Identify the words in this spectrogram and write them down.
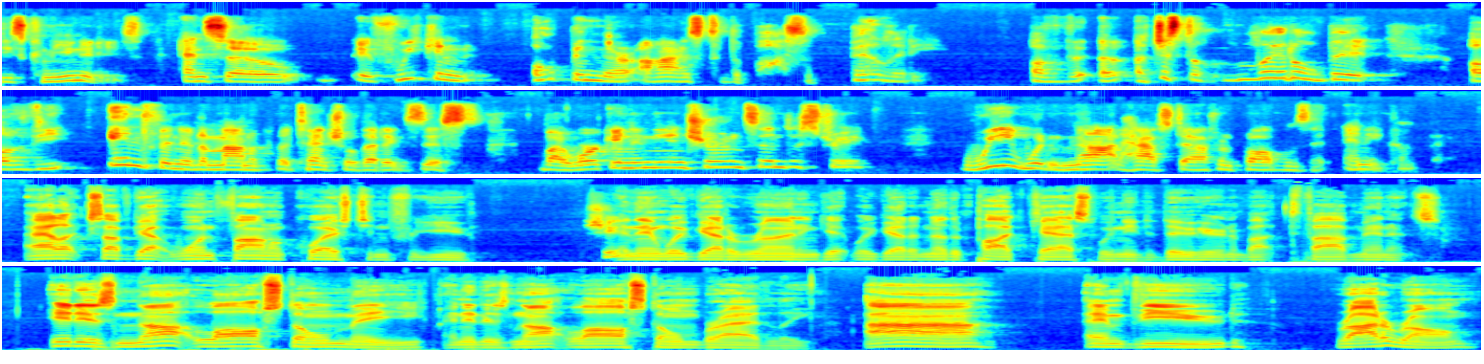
these communities. And so if we can open their eyes to the possibility of the, uh, just a little bit of the infinite amount of potential that exists by working in the insurance industry, we would not have staffing problems at any company. Alex, I've got one final question for you. Shoot. And then we've got to run and get we've got another podcast we need to do here in about five minutes. It is not lost on me and it is not lost on Bradley. I am viewed, right or wrong,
